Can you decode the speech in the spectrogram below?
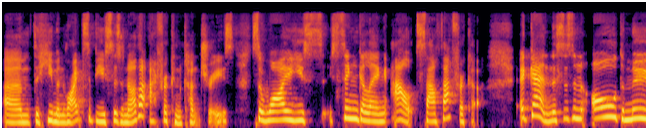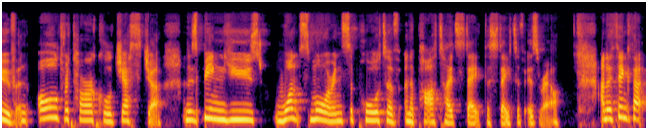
um, the human rights abuses in other African countries. So why are you s- singling out South Africa? Again, this is an old move, an old rhetorical gesture, and is being used once more in support of an apartheid state, the state of Israel. And I think that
